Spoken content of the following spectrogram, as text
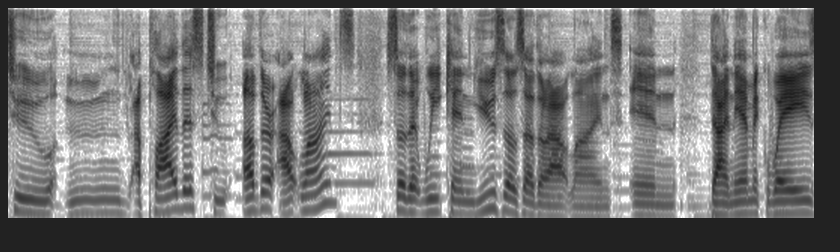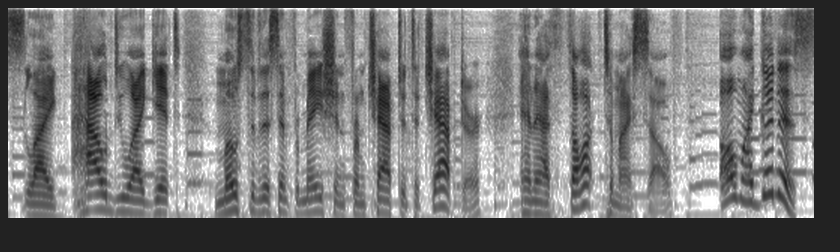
to mm, apply this to other outlines so that we can use those other outlines in dynamic ways? Like how do I get most of this information from chapter to chapter? And I thought to myself oh my goodness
